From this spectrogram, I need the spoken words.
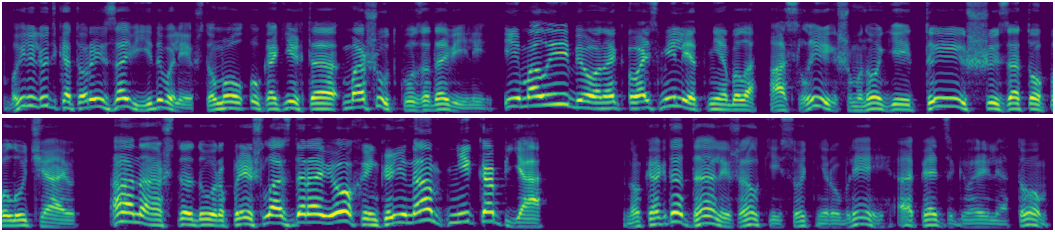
Были люди, которые завидовали, что, мол, у каких-то маршрутку задавили, и малый ребенок восьми лет не было, а, слышь, многие тысячи зато получают. Она что, дура, пришла здоровехонько, и нам ни копья. Но когда дали жалкие сотни рублей, опять заговорили о том,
